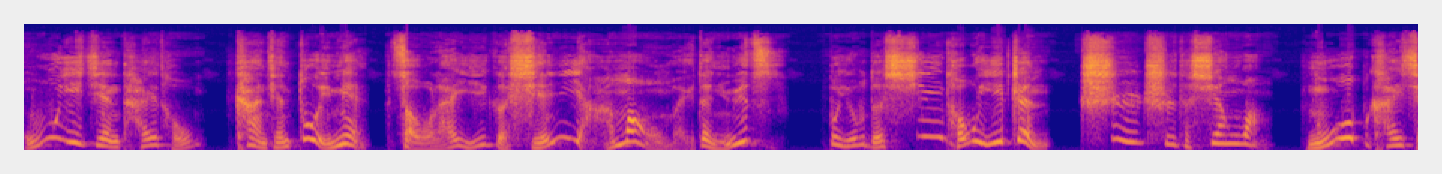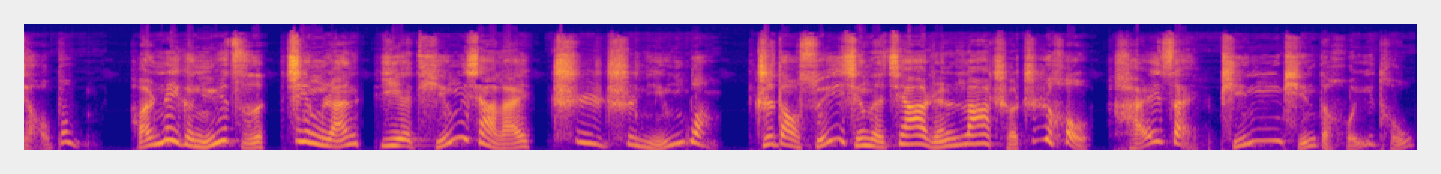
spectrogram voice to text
无意间抬头看见对面走来一个娴雅貌美的女子，不由得心头一震，痴痴的相望，挪不开脚步。而那个女子竟然也停下来，痴痴凝望，直到随行的家人拉扯之后，还在频频的回头。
